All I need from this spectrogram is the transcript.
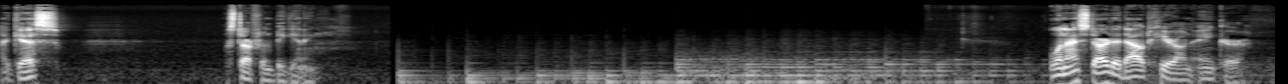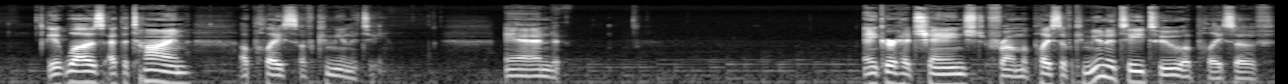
I guess we'll start from the beginning. When I started out here on Anchor, it was at the time a place of community. And Anchor had changed from a place of community to a place of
